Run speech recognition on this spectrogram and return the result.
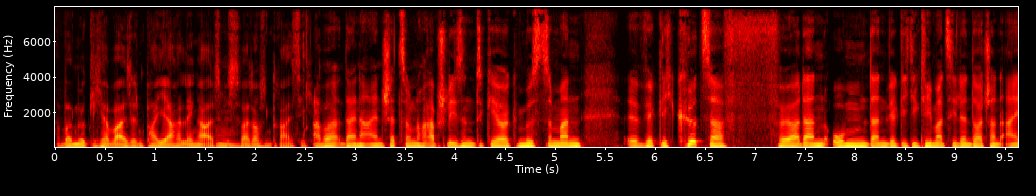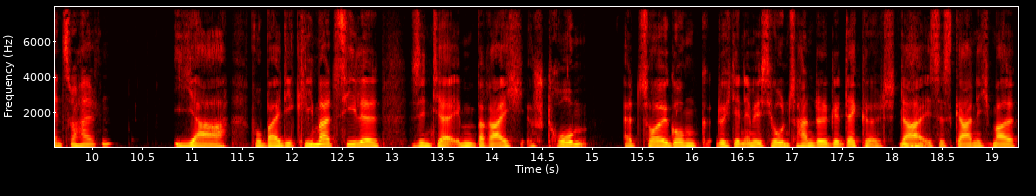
aber möglicherweise ein paar Jahre länger als mhm. bis 2030. Aber deine Einschätzung noch abschließend, Georg, müsste man äh, wirklich kürzer fördern, um dann wirklich die Klimaziele in Deutschland einzuhalten? Ja, wobei die Klimaziele sind ja im Bereich Strom Erzeugung durch den Emissionshandel gedeckelt. Da mhm. ist es gar nicht mal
